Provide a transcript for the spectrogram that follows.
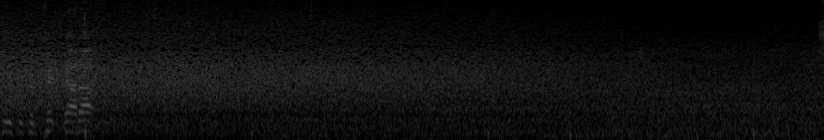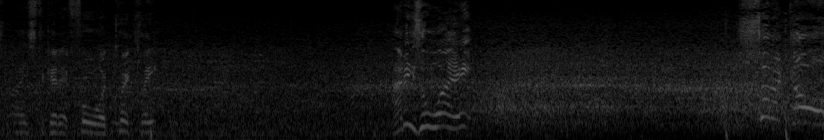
People can pick that up. Tries to get it forward quickly. And he's away. Shot a goal!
